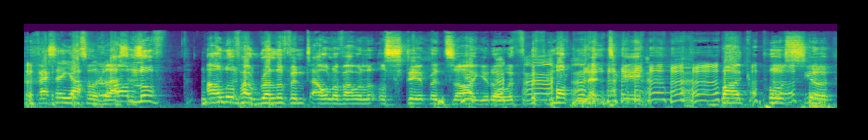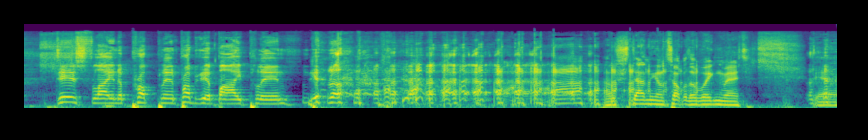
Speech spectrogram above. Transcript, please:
Professor Yaffle I glasses. love. I love how relevant all of our little statements are, you know, with, with modern day. Bag, puss, you know. Dave's flying a prop plane, probably a biplane, you know. I was standing on top of the wing, mate. Yeah.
